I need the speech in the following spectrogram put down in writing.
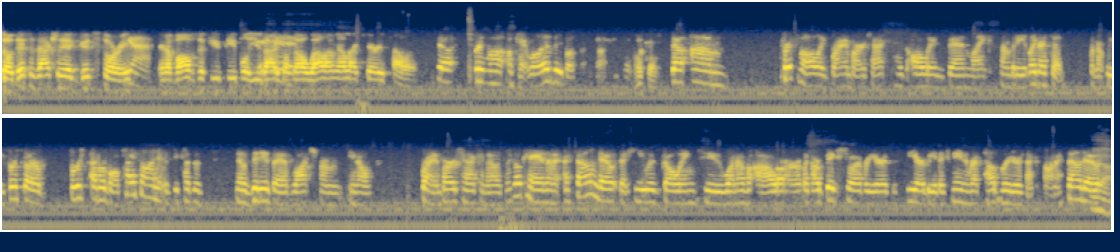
so this is actually a good story. Yeah. It involves a few people you It guys is. will know well. I'm gonna let Carrie tell it. So, well, okay, well, it'll be both. of us. Okay. So, um, first of all, like Brian Barczyk has always been like somebody. Like I said, when we first got our first ever ball python, it was because of you know videos I had watched from you know Brian Barczyk, and I was like, okay. And then I found out that he was going to one of our like our big show every year is the CRB, the Canadian Reptile Breeders Expo. And I found out Yeah.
